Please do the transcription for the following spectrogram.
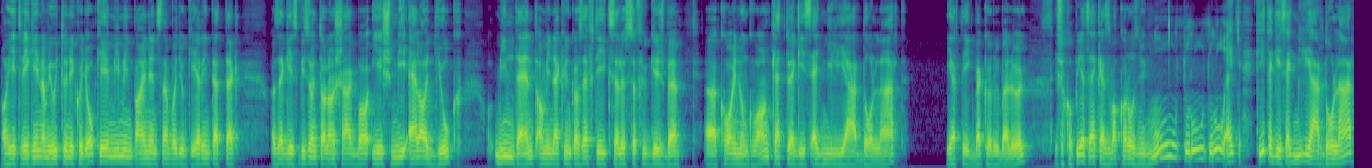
a hétvégén, ami úgy tűnik, hogy oké, okay, mi, mint Binance nem vagyunk érintettek az egész bizonytalanságba, és mi eladjuk mindent, ami nekünk az FTX-el összefüggésben coinunk van, 2,1 milliárd dollárt értékbe körülbelül, és akkor a piac elkezd vakarozni, hogy mú, turú, turú, egy, 2,1 milliárd dollár,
